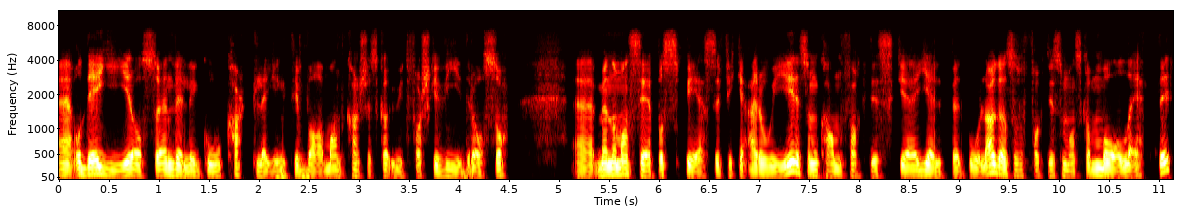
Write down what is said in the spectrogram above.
Uh, og Det gir også en veldig god kartlegging til hva man kanskje skal utforske videre også. Eh, men når man ser på spesifikke ROI-er som kan faktisk eh, hjelpe et bolag, altså faktisk som man skal måle etter,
